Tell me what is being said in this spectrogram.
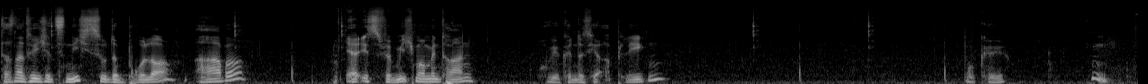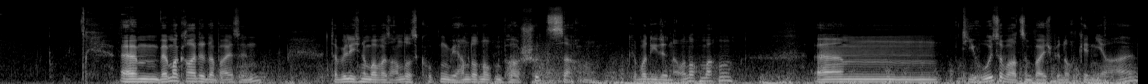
Das ist natürlich jetzt nicht so der Brüller, aber er ist für mich momentan... Oh, wir können das hier ablegen. Okay. Hm. Ähm, wenn wir gerade dabei sind, da will ich nochmal was anderes gucken. Wir haben doch noch ein paar Schutzsachen. Können wir die denn auch noch machen? Ähm, die Hose war zum Beispiel noch genial.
